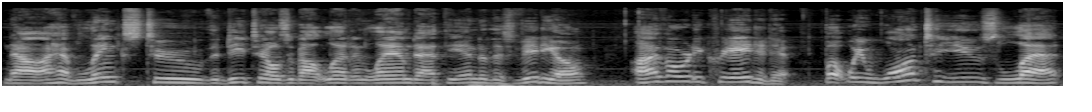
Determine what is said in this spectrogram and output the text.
Now I have links to the details about let and lambda at the end of this video. I've already created it. But we want to use let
